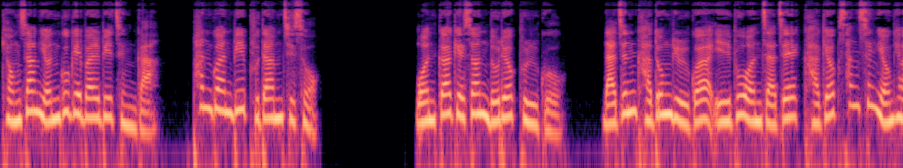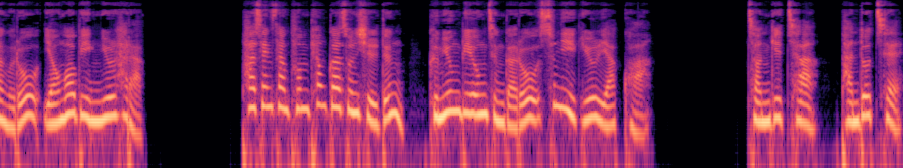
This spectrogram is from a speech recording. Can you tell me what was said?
경상 연구개발비 증가, 판관비 부담 지속. 원가 개선 노력 불구, 낮은 가동률과 일부 원자재 가격 상승 영향으로 영업이익률 하락. 파생상품 평가 손실 등 금융비용 증가로 순이익률 약화. 전기차, 반도체,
